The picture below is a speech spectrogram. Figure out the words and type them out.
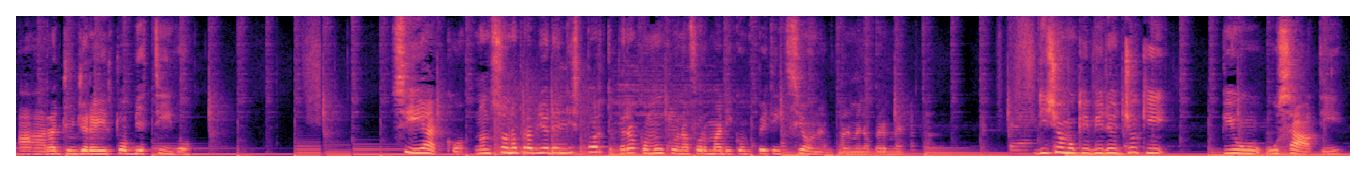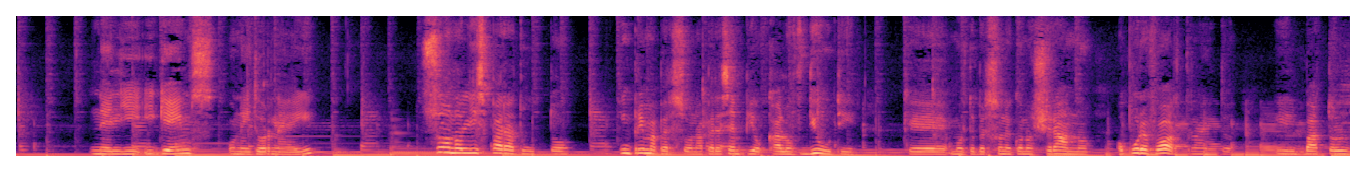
a raggiungere il tuo obiettivo. Sì, ecco, non sono proprio degli sport, però comunque una forma di competizione, almeno per me. Diciamo che i videogiochi più usati negli e-games o nei tornei sono gli sparatutto in prima persona, per esempio Call of Duty, che molte persone conosceranno, oppure Fortnite, il battle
